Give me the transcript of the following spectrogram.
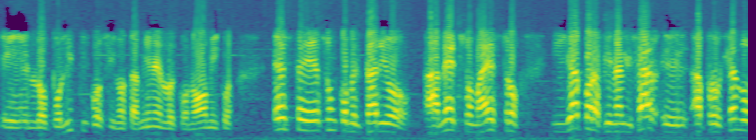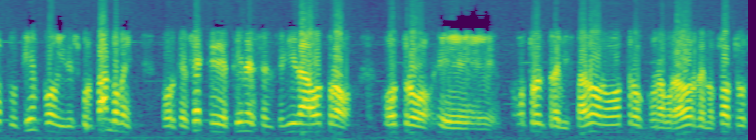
en lo político, sino también en lo económico. Este es un comentario anexo, maestro. Y ya para finalizar, eh, aprovechando tu tiempo y disculpándome, porque sé que tienes enseguida otro otro eh, otro entrevistador o otro colaborador de nosotros.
